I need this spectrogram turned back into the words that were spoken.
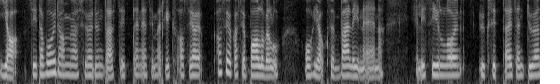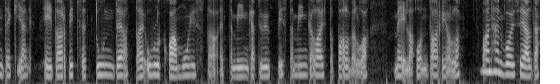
Ja sitä voidaan myös hyödyntää sitten esimerkiksi asia, asiakas- ja palveluohjauksen välineenä. Eli silloin yksittäisen työntekijän ei tarvitse tuntea tai ulkoa muistaa, että minkä tyyppistä, minkälaista palvelua meillä on tarjolla, vaan hän voi sieltä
